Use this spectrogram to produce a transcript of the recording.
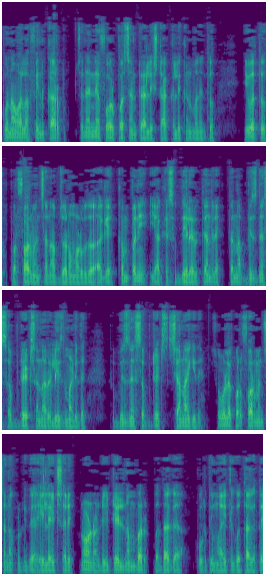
ಪುನವಾಲಾ ಫಿನ್ಕಾರ್ಪ್ ಸೊ ನಿನ್ನೆ ಫೋರ್ ಪರ್ಸೆಂಟ್ ರ್ಯಾಲಿ ಸ್ಟಾಕ್ ಅಲ್ಲಿ ಕಂಡು ಬಂದಿತ್ತು. ಇವತ್ತು ಪರ್ಫಾರ್ಮೆನ್ಸ್ ಅನ್ನು ಅಬ್ಸರ್ವ್ ಮಾಡಬಹುದು ಹಾಗೆ ಕಂಪನಿ ಯಾಕೆ ಸುದ್ದಿಯಲ್ಲಿರುತ್ತೆ ಅಂದ್ರೆ ತನ್ನ ಬಿಸ್ನೆಸ್ ಅಪ್ಡೇಟ್ಸ್ ಅನ್ನ ರಿಲೀಸ್ ಮಾಡಿದೆ. ಬಿಸ್ನೆಸ್ ಅಪ್ಡೇಟ್ಸ್ ಚೆನ್ನಾಗಿದೆ. ಸೊ ಒಳ್ಳೆ ಪರ್ಫಾರ್ಮೆನ್ಸ್ ಅನ್ನ ಕೊಟ್ಟಿದೆ ಹೈಲೈಟ್ಸ್ ಅಲ್ಲಿ. ನೋಡೋಣ ಡೀಟೇಲ್ ನಂಬರ್ ಬಂದಾಗ ಪೂರ್ತಿ ಮಾಹಿತಿ ಗೊತ್ತಾಗುತ್ತೆ.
